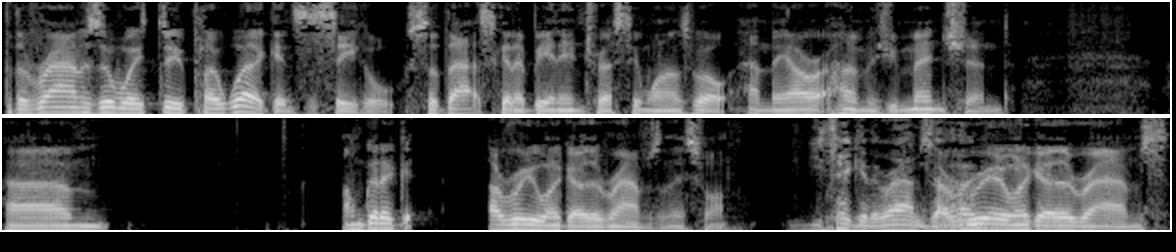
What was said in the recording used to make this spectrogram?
But the Rams always do play well against the Seahawks, so that's going to be an interesting one as well. And they are at home, as you mentioned. Um, I'm going to, I really want to go the Rams on this one. You taking the Rams? I home? really want to go the Rams.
